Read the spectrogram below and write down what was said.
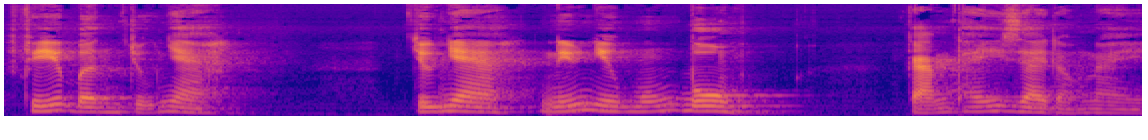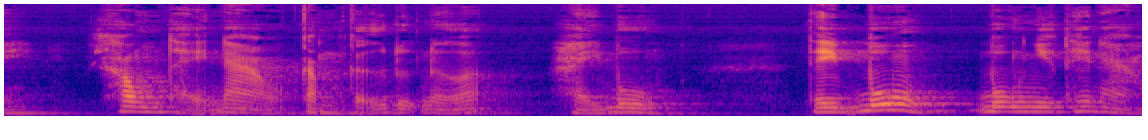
phía bên chủ nhà. Chủ nhà, nếu như muốn buông, cảm thấy giai đoạn này không thể nào cầm cự được nữa, hãy buông. Thì buông buông như thế nào?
